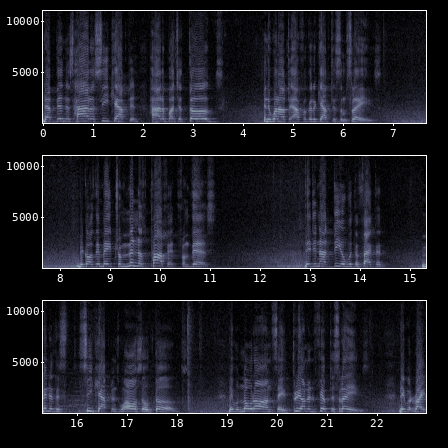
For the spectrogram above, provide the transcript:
That business hired a sea captain, hired a bunch of thugs, and they went out to Africa to capture some slaves. Because they made tremendous profit from this. They did not deal with the fact that many of the sea captains were also thugs. They would load on, say, 350 slaves. They would write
